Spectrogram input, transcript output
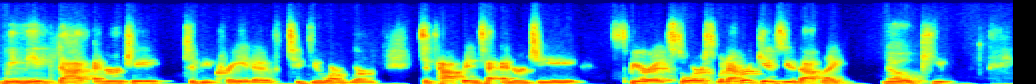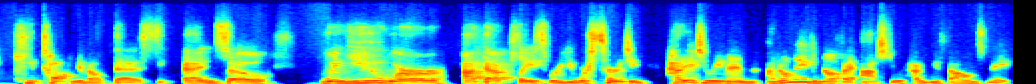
we need that energy to be creative, to do our work, to tap into energy, spirit, source, whatever gives you that, like, no, keep keep talking about this. And so when you were at that place where you were searching, how did you even, I don't even know if I asked you how you found me.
